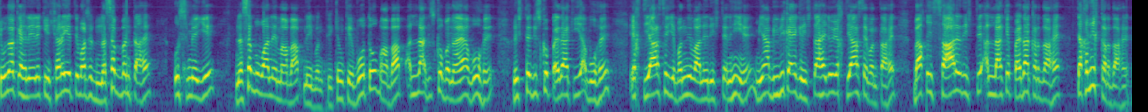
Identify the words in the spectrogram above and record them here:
क्यों ना कह ले, लेकिन शरय एतबार से नसब बनता है, उसमें ये नसब वाले माँ बाप नहीं बनते, क्योंकि वो तो माँ बाप अल्लाह जिसको बनाया वो है, रिश्ते जिसको पैदा किया वो है। इख्तियार से ये बनने वाले रिश्ते नहीं है। मियाँ बीवी का एक रिश्ता है जो इख्तियार से बनता है, बाकी सारे रिश्ते अल्लाह के पैदा करदा है, तख्लीक करदा है।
